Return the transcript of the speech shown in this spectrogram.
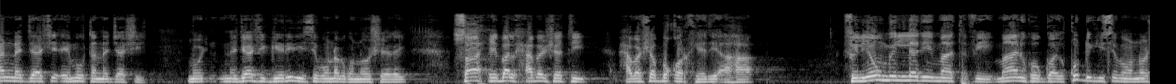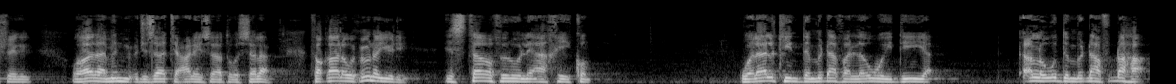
annajaashiya ay mowta najaashi najaashi geeridiisii buu nabigu noo sheegay saaxiba alxabashati xabasho boqorkeedii ahaa fi اlyowm اladii maata fiih maalinkuu go-ay qudhigiisiba noo sheegay wa hada min mucjizaati calayh الsalaaة wasalaam faqaala wuxuuna yidhi istagfiruu liakhiikum walaalkiin dembi dhaaf alla u weydiiya alla u dembi dhaaf dhaha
